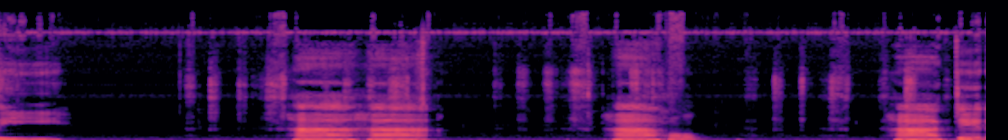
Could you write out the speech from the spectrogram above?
สี่ห้าห้าห้าหกห้าเจ็ด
